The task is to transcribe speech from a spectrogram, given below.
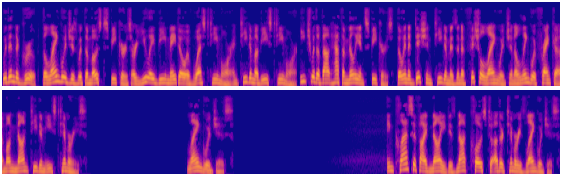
Within the group, the languages with the most speakers are Uab Meto of West Timor and Tetum of East Timor, each with about half a million speakers, though in addition Tetum is an official language and a lingua franca among non-Tetum East Timorese. Languages In classified Nait is not close to other Timorese languages.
